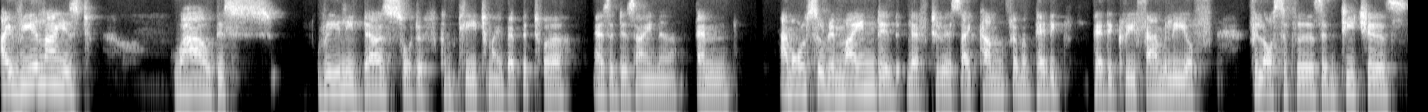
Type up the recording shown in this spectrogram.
i realized wow this really does sort of complete my repertoire as a designer. And i'm also reminded lefteris i come from a pedig- pedigree family of philosophers and teachers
